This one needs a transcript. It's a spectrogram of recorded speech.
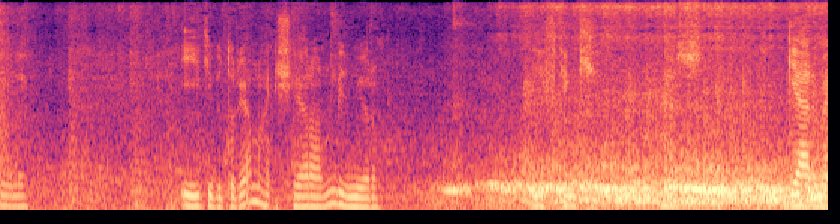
böyle iyi gibi duruyor ama işe yarar mı bilmiyorum. Lifting, yüz germe.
